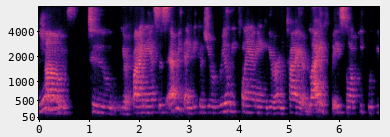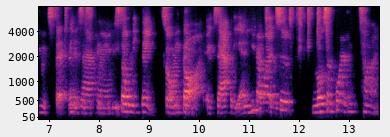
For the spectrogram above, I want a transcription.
Yeah, um, to your finances, everything, because you're really planning your entire life based on people you expect and exactly. So we think. So we thought exactly, and you know Absolutely. what? Too most important time.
